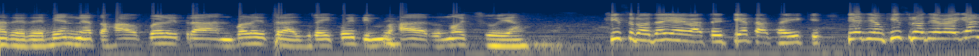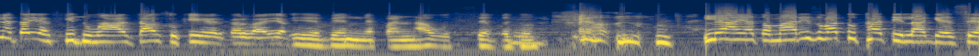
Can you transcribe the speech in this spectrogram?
અરે રે બેન ને તો હાવ બળેતરા ને બળેતરા જ રહી. કોઈ દી હારું ન છું એમ. ખીસરો દઈ આવ્યા તો કેતા થઈ કે તે જેમ ખીસરો દેવાઈ ગયા ને તઈ જ કીધું માં આજ જાવશું ખીર કરવા એમ. એ બેન ને પણ આવું જ છે બધું. લે અહીંયા તો મારી જ વાતું થતી લાગે છે.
